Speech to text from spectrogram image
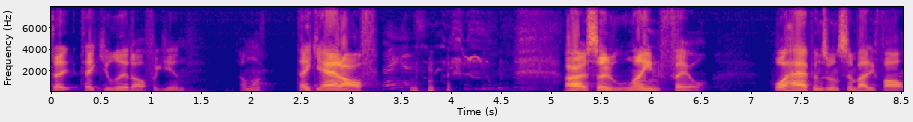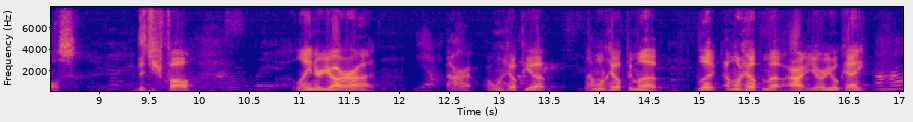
Take take your lid off again. I'm gonna take your hat off. All right. So Lane fell. What happens when somebody falls? Did you fall? Lane, are you all right? Yeah. All right. I want to help you up. I want to help him up. Look, I'm gonna help him up. All right. Are you okay? Uh huh.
